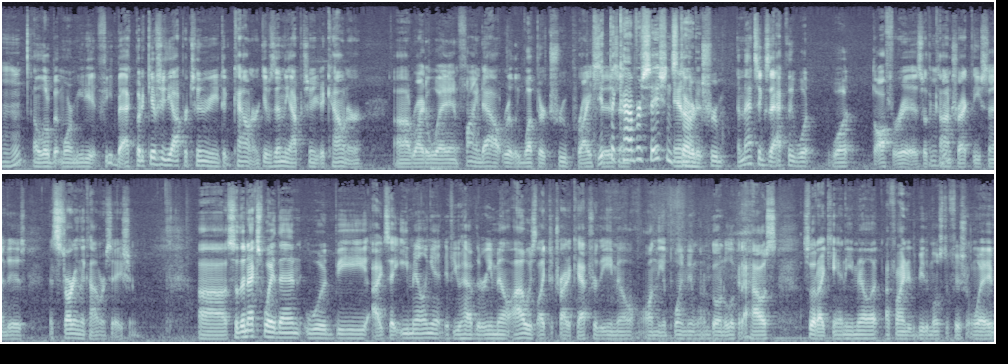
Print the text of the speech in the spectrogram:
mm-hmm. a little bit more immediate feedback, but it gives you the opportunity to counter. Gives them the opportunity to counter. Uh, right away and find out really what their true price Get is. Get the and- conversation and started. true, and that's exactly what what the offer is or the contract that you send is. It's starting the conversation. Uh, so the next way then would be I'd say emailing it if you have their email. I always like to try to capture the email on the appointment when I'm going to look at a house so that I can email it. I find it to be the most efficient way.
